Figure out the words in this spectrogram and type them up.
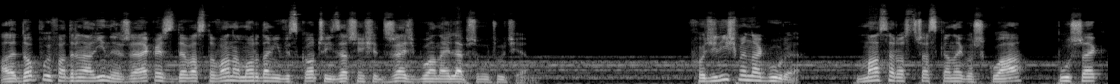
Ale dopływ adrenaliny, że jakaś zdewastowana morda mi wyskoczy i zacznie się drzeć, była najlepszym uczuciem. Wchodziliśmy na górę. Masa roztrzaskanego szkła, puszek,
